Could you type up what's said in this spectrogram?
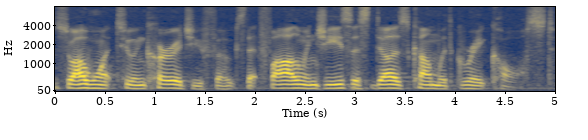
So I want to encourage you, folks, that following Jesus does come with great cost.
